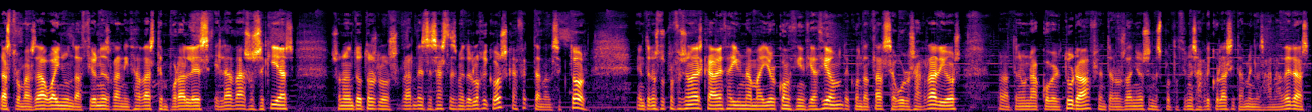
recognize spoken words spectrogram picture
Las trombas de agua, inundaciones, granizadas, temporales, heladas o sequías son, entre otros, los grandes desastres meteorológicos que afectan al sector. Entre nuestros profesionales cada vez hay una mayor concienciación de contratar seguros agrarios para tener una cobertura frente a los daños en explotaciones agrícolas y también las ganaderas.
